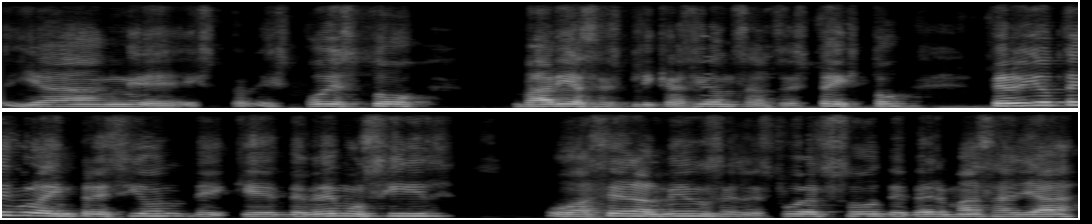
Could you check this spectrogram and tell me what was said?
ya han expuesto varias explicaciones al respecto, pero yo tengo la impresión de que debemos ir o hacer al menos el esfuerzo de ver más allá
